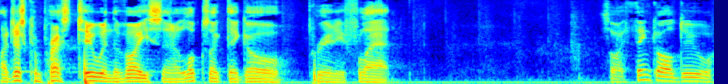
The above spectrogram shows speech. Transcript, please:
I just compressed two in the vise and it looks like they go pretty flat. So I think I'll do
